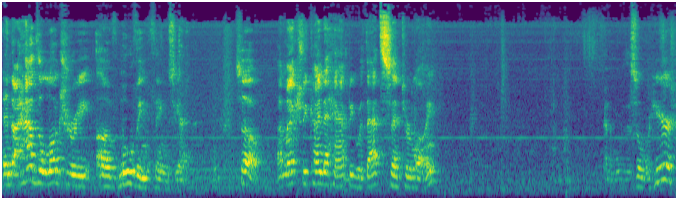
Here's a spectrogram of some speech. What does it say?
and I have the luxury of moving things yet. So I'm actually kind of happy with that center line. Gonna move this over here.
